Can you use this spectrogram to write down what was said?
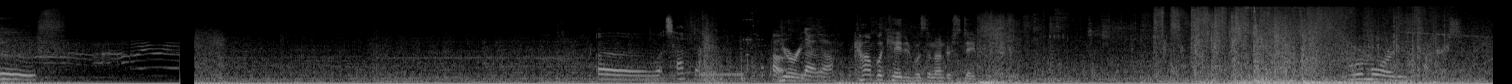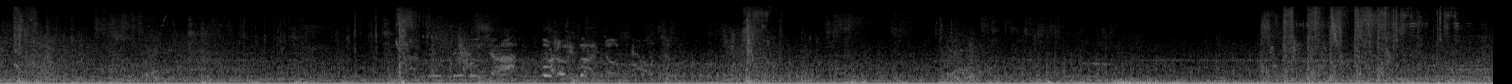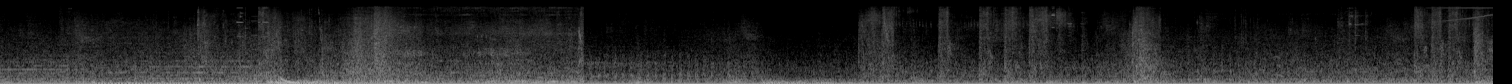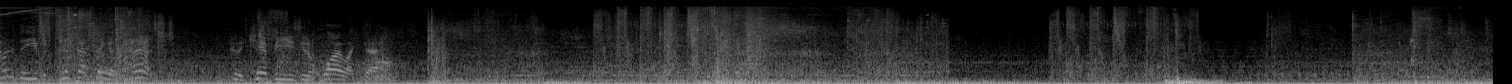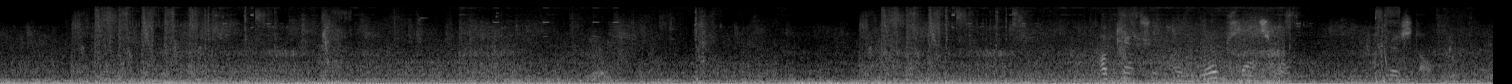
Oof. Uh, what's happening? Oh, Yuri, there we go. complicated was an understatement. Four more of these suckers. It can't be easy to fly like that. I can't shoot the ribs that small. Missed off.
